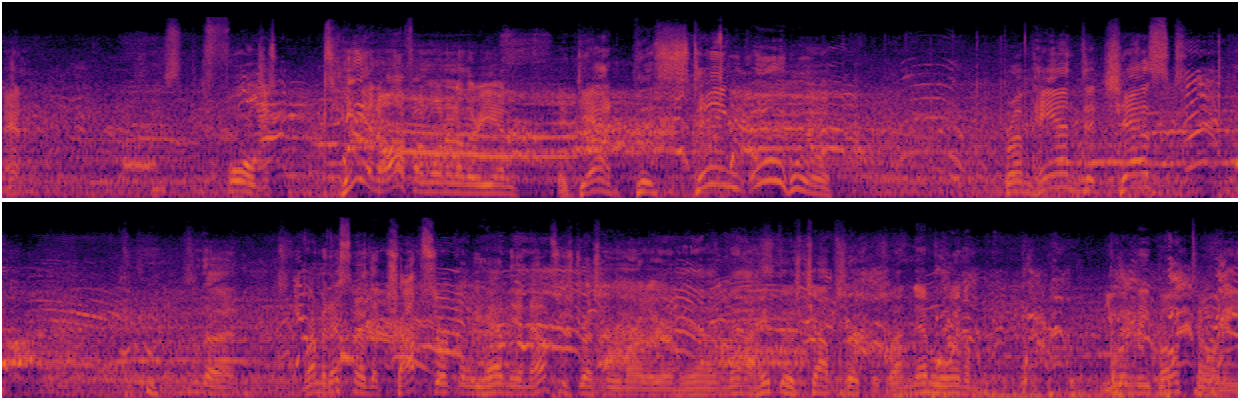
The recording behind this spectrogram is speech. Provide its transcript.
Man, these four just teeing off on one another, Ian. And yeah, the sting, ooh, from hand to chest. This is the reminiscent of the chop circle we had in the announcers dressing room earlier. Yeah, man, I hate those chop circles. I never win them. You and me both, Tony.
